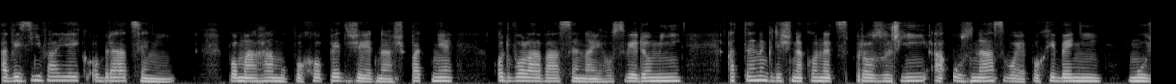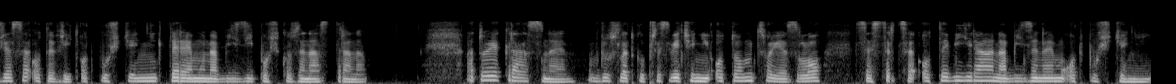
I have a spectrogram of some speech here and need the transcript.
a vyzývá jej k obrácení. Pomáhá mu pochopit, že jedná špatně, odvolává se na jeho svědomí a ten, když nakonec prozří a uzná svoje pochybení, může se otevřít odpuštění, kterému nabízí poškozená strana. A to je krásné. V důsledku přesvědčení o tom, co je zlo, se srdce otevírá nabízenému odpuštění.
